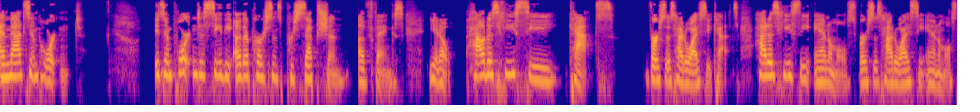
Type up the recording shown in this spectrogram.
and that's important. It's important to see the other person's perception of things. You know how does he see cats versus how do i see cats? How does he see animals versus how do i see animals?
